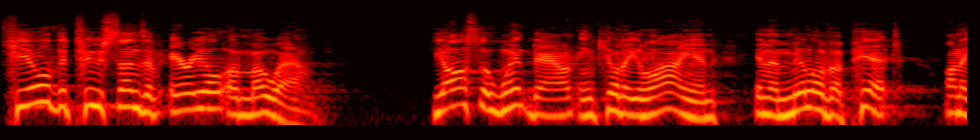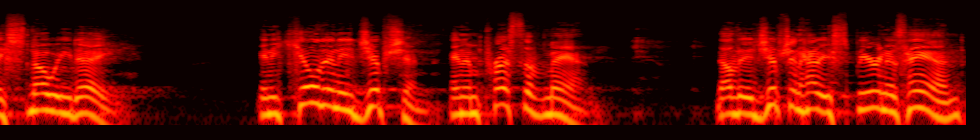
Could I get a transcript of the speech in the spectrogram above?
killed the two sons of Ariel of Moab. He also went down and killed a lion in the middle of a pit on a snowy day and he killed an Egyptian, an impressive man. Now the Egyptian had a spear in his hand,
